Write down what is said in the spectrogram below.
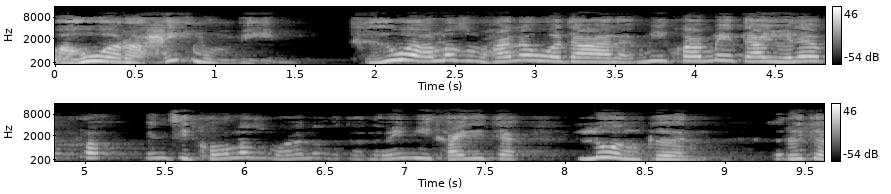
วะฮุวะรหิมุมบิฮิม ถือว่าอัลลอฮฺสุบฮานาอูตาละมีความเมตตาอยู่แล้ว เพราะเป็นสิทธิของอัลลอฮฺสุบฮานาอูตาละไม่มีใครที่จะล่วงเกิน หรือจะ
